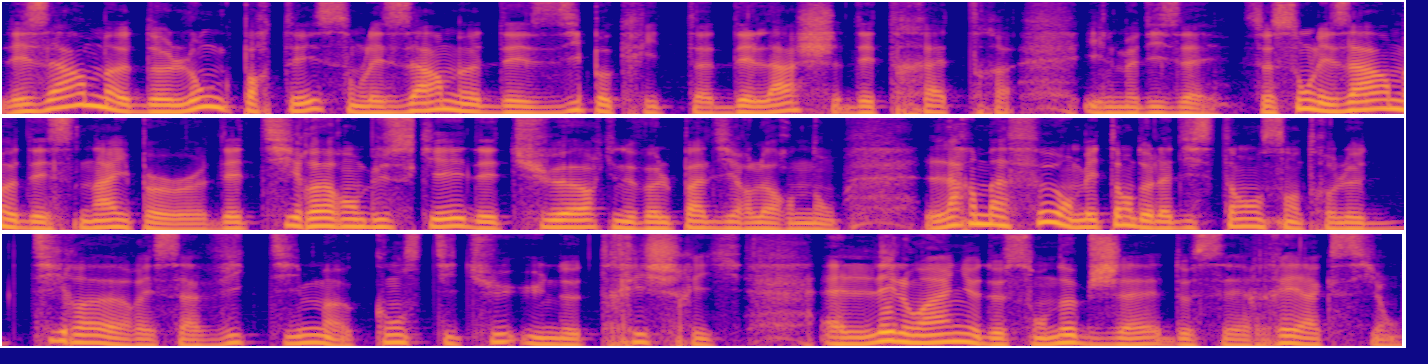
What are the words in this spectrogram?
Les armes de longue portée sont les armes des hypocrites, des lâches, des traîtres, il me disait. Ce sont les armes des snipers, des tireurs embusqués, des tueurs qui ne veulent pas dire leur nom. L'arme à feu en mettant de la distance entre le tireur et sa victime constitue une tricherie. Elle l'éloigne de son objet, de ses réactions.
